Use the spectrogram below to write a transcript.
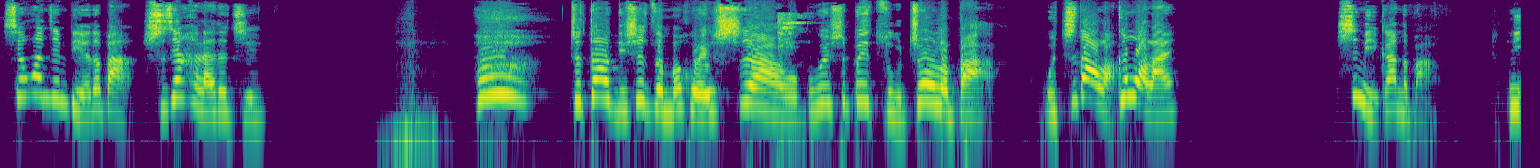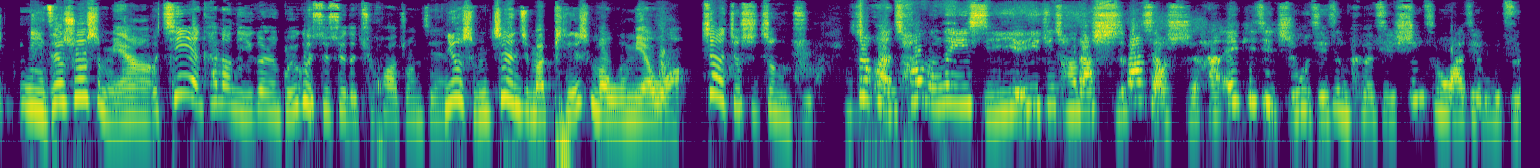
先换件别的吧，时间还来得及。啊！这到底是怎么回事啊？我不会是被诅咒了吧？我知道了，跟我来。是你干的吧？你你在说什么呀？我亲眼看到你一个人鬼鬼祟祟的去化妆间，你有什么证据吗？凭什么污蔑我？这就是证据。这款超能内衣洗衣液，抑菌长达十八小时，含 APG 植物洁净科技，深层瓦解污渍，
